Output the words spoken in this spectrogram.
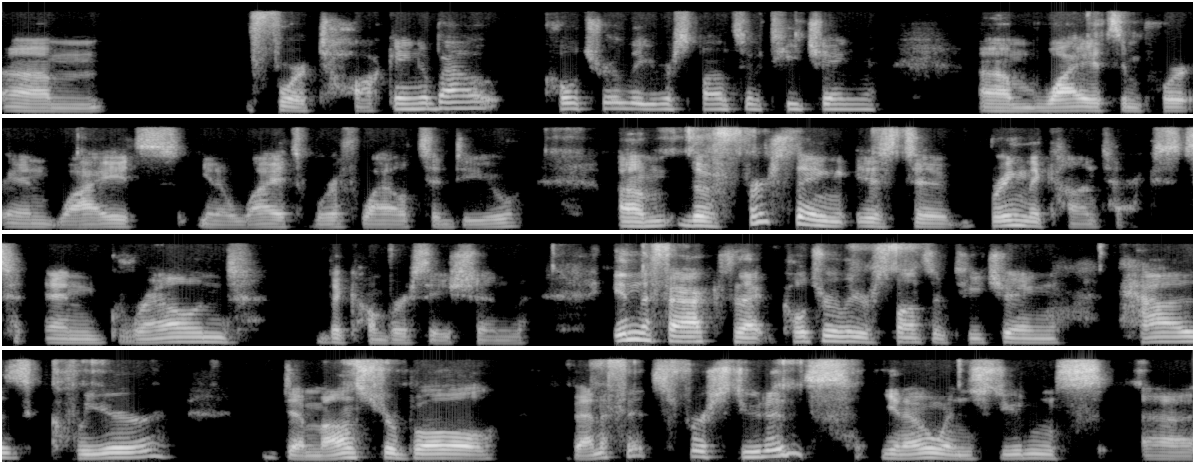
um, for talking about culturally responsive teaching, um, why it's important, why it's, you know, why it's worthwhile to do. Um, the first thing is to bring the context and ground the conversation in the fact that culturally responsive teaching has clear, demonstrable benefits for students. You know, when students, uh,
